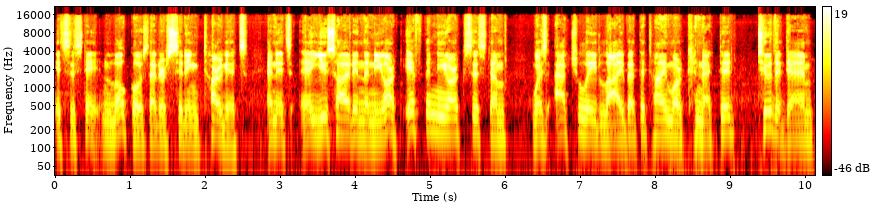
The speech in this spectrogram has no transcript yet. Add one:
it's the state and locals that are sitting targets. And it's uh, you saw it in the New York. If the New York system was actually live at the time or connected to the dam,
